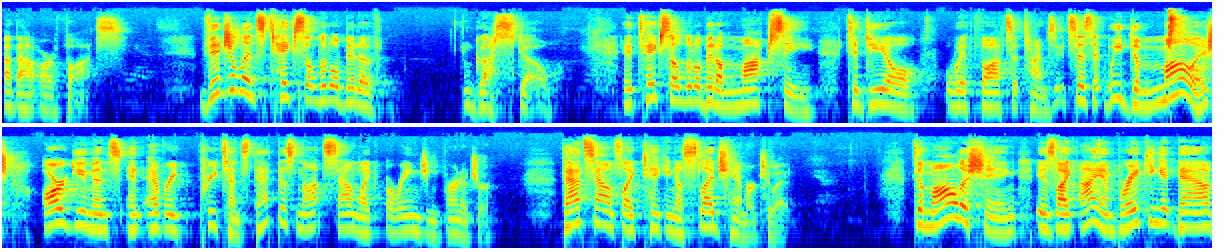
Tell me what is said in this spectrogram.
about our thoughts. Vigilance takes a little bit of gusto, it takes a little bit of moxie to deal with thoughts at times. It says that we demolish arguments and every pretense. That does not sound like arranging furniture. That sounds like taking a sledgehammer to it. Demolishing is like, I am breaking it down.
